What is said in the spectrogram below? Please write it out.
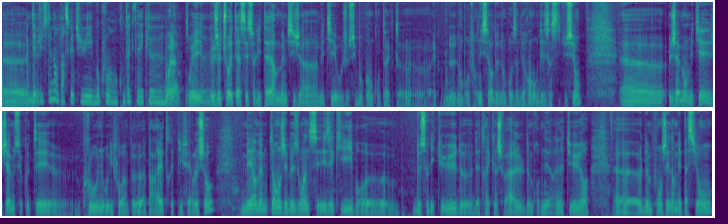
Euh, Ah, Peut-être mais- justement parce que tu es beaucoup en contact avec. euh, voilà, oui. monde, euh, J'ai toujours été assez solitaire, même si j'ai un métier où je suis beaucoup en contact euh, avec de nombreux fournisseurs, de nombreux adhérents ou des institutions. J'aime mon métier, j'aime ce côté clown où il faut un peu apparaître et puis faire le show. Mais en même temps, j'ai besoin de ces équilibres de solitude, euh, d'être avec un cheval, de me promener dans la nature, euh, de me plonger dans mes passions.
